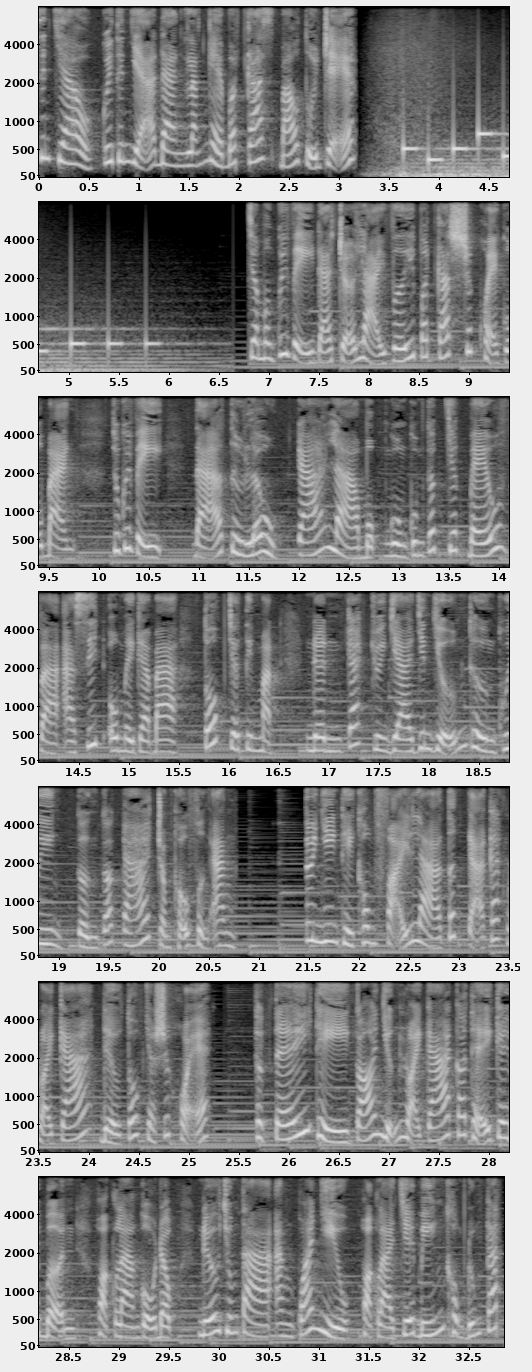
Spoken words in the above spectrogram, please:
Xin chào, quý thính giả đang lắng nghe podcast Báo Tuổi Trẻ. Chào mừng quý vị đã trở lại với podcast Sức khỏe của bạn. Thưa quý vị, đã từ lâu, cá là một nguồn cung cấp chất béo và axit omega 3 tốt cho tim mạch nên các chuyên gia dinh dưỡng thường khuyên cần có cá trong khẩu phần ăn. Tuy nhiên thì không phải là tất cả các loại cá đều tốt cho sức khỏe Thực tế thì có những loại cá có thể gây bệnh hoặc là ngộ độc nếu chúng ta ăn quá nhiều hoặc là chế biến không đúng cách.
